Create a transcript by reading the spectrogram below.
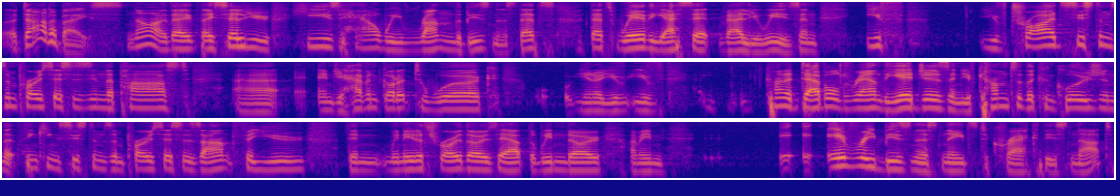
a database. No, they, they sell you, here's how we run the business. That's, that's where the asset value is. And if you've tried systems and processes in the past uh, and you haven't got it to work, you know, you've, you've kind of dabbled around the edges and you've come to the conclusion that thinking systems and processes aren't for you, then we need to throw those out the window. I mean, every business needs to crack this nut.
